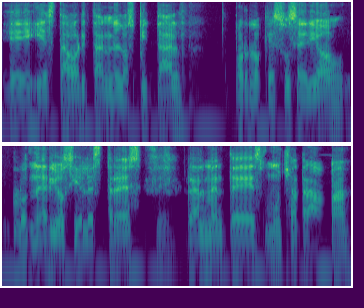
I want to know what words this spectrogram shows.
eh, y está ahorita en el hospital por lo que sucedió, los nervios y el estrés. Sí. Realmente es mucha trauma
